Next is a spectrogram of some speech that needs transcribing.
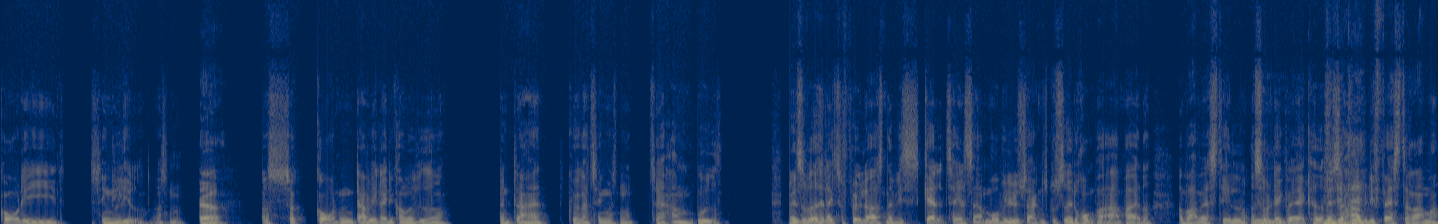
går det i single-livet? Og, sådan. Ja. og så går den, der er vi ikke rigtig kommet videre. Men der har jeg, kunne jeg godt tænke mig sådan at tage ham ud. Men så ved jeg heller ikke, så føler jeg også, at vi skal tale sammen, hvor vi jo sagtens skulle sidde i et rum på arbejdet og bare være stille, og så vil det ikke være akavet, for så det har vi de faste rammer.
